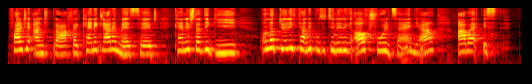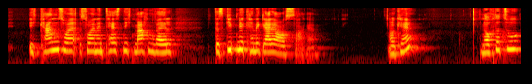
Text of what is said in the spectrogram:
falsche Ansprache, keine klare Message, keine Strategie. Und natürlich kann die Positionierung auch schuld sein, ja. Aber es, ich kann so, so einen Test nicht machen, weil das gibt mir keine klare Aussage. Okay? Noch dazu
